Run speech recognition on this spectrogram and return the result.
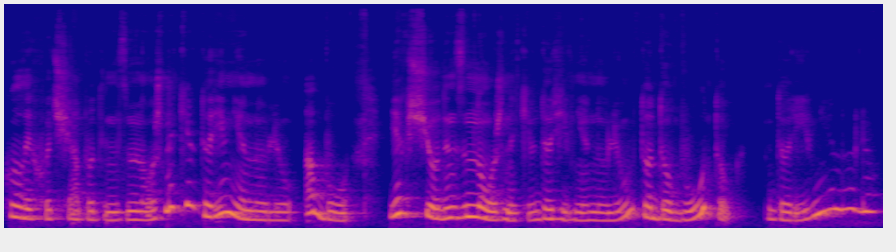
коли хоча б один з множників дорівнює нулю. Або якщо один з множників дорівнює нулю, то добуток дорівнює нулю.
